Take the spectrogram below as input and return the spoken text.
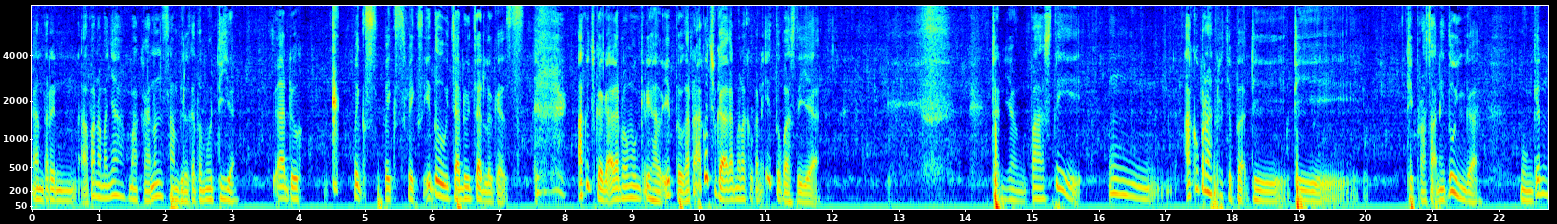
nganterin apa namanya makanan sambil ketemu dia. Aduh fix fix fix. Itu hujan-hujan loh guys. Aku juga gak akan memungkiri hal itu karena aku juga akan melakukan itu pasti ya dan yang pasti hmm, aku pernah terjebak di di di perasaan itu hingga mungkin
